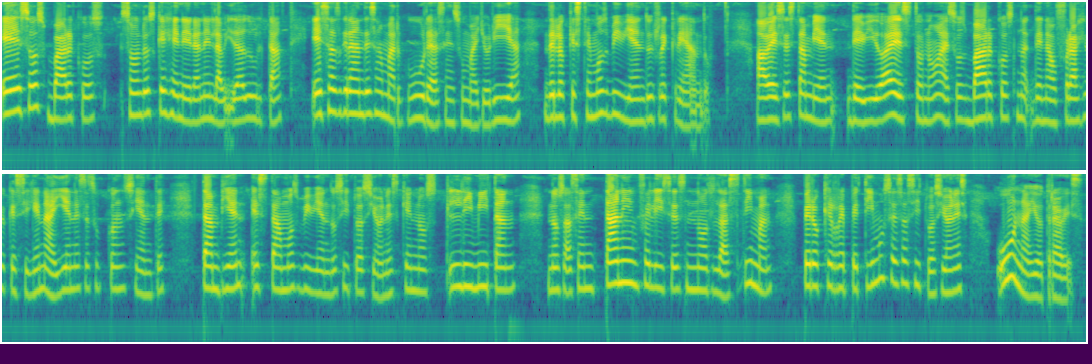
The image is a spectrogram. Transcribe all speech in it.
esos barcos son los que generan en la vida adulta esas grandes amarguras en su mayoría de lo que estemos viviendo y recreando. A veces también debido a esto, ¿no? A esos barcos de naufragio que siguen ahí en ese subconsciente, también estamos viviendo situaciones que nos limitan, nos hacen tan infelices, nos lastiman, pero que repetimos esas situaciones una y otra vez.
